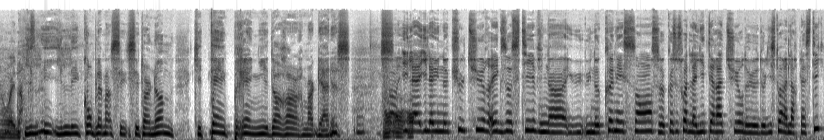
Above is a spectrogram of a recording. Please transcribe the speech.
Ah ouais, non, il, est, il est complètement... C'est un homme qui est imprégné d'horreur, Mark. Enfin, On- on- il, a, il a une culture exhaustive, une, une connaissance, que ce soit de la littérature, de, de l'histoire et de l'art plastique,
